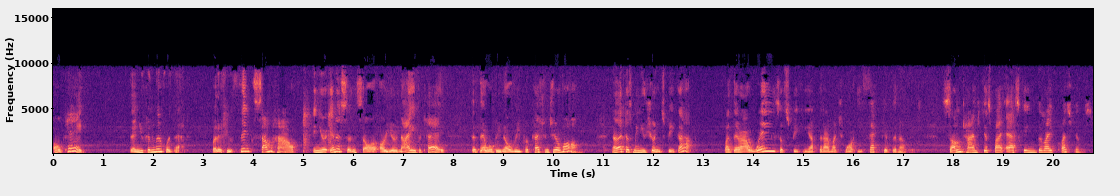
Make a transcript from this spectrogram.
okay. Then you can live with that. But if you think somehow in your innocence or, or your naivete that there will be no repercussions, you're wrong. Now that doesn't mean you shouldn't speak up, but there are ways of speaking up that are much more effective than others. Sometimes just by asking the right questions.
